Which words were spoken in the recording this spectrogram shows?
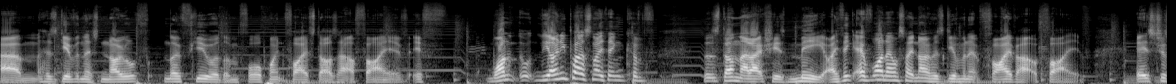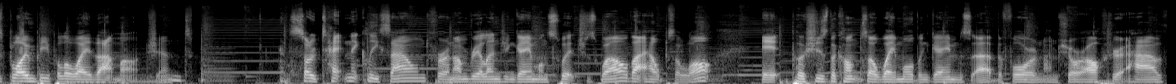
um, has given this no no fewer than 4.5 stars out of 5. If one the only person I think of that's done that actually is me. I think everyone else I know has given it 5 out of 5. It's just blown people away that much and it's so technically sound for an Unreal Engine game on Switch as well. That helps a lot. It pushes the console way more than games uh, before, and I'm sure after it have.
